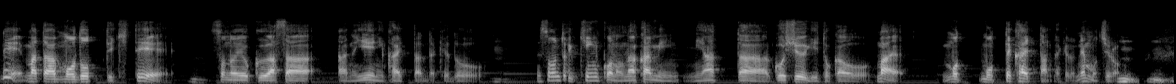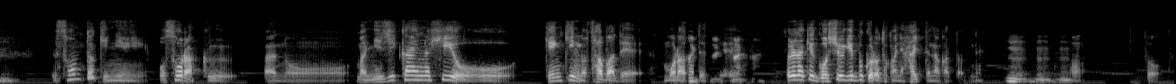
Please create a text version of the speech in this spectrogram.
でまた戻ってきてうん。その翌朝あの家に帰ったんだけどその時金庫の中身にあったご祝儀とかをまあも持って帰ったんだけどねもちろん、うんうんその時におそらくあのーまあ、二次会の費用を現金の束でもらってて、はいはいはいはい。それだけご祝儀袋とかに入ってなかったのね。うんうんうん。そう。だか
